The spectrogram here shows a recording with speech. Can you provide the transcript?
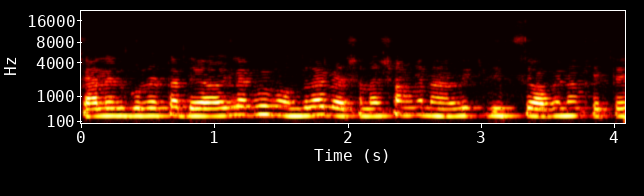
চালের গুঁড়োটা দেওয়াই লাগবে বন্ধুরা, বেসনের সঙ্গে না হলে ক্রিপসি হবে না খেতে।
